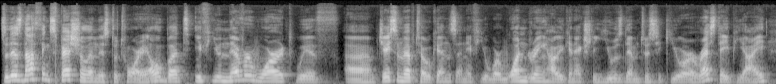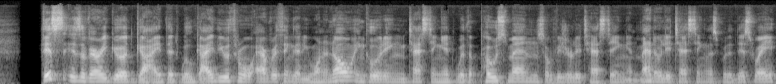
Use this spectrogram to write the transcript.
So there's nothing special in this tutorial, but if you never worked with uh, JSON Web Tokens and if you were wondering how you can actually use them to secure a REST API, this is a very good guide that will guide you through everything that you want to know, including testing it with a postman, so visually testing and manually testing, let's put it this way.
